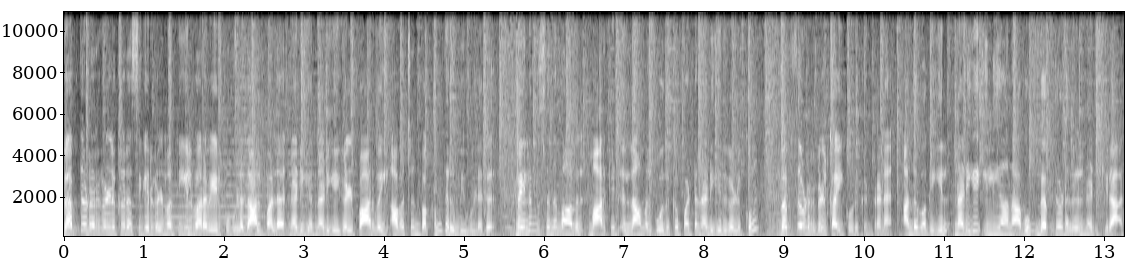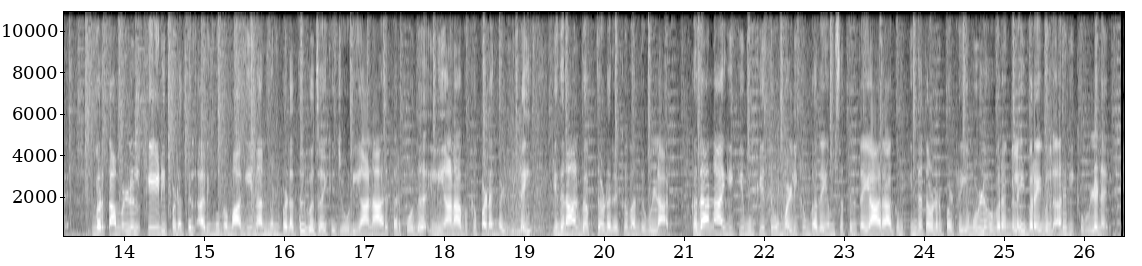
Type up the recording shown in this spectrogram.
Web தொடர்களுக்கு ரசிகர்கள் மத்தியில் வரவேற்பு உள்ளதால் பல நடிகர் நடிகைகள் பார்வை அவற்றின் பக்கம் திரும்பியுள்ளது மேலும் சினிமாவில் மார்க்கெட் இல்லாமல் ஒதுக்கப்பட்ட நடிகர்களுக்கும் வெப் தொடர்கள் கை கொடுக்கின்றன. அந்த வகையில் நடிகை இலியானாவும் வெப் தொடரில் நடிக்கிறார். இவர் தமிழில் கேடி படத்தில் அறிமுகமாகி நண்பன் படத்தில் விஜய்க்கு ஜோடியானார். தற்போது இலியானாவுக்கு படங்கள் இல்லை. இதனால் வெப் தொடருக்கு வந்துள்ளார் கதாநாயகிக்கு முக்கியத்துவம் அளிக்கும் கதையம்சத்தில் தயாராகும் இந்த தொடர் பற்றிய முழு விவரங்களை விரைவில் அறிவிக்க உள்ளனர்.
